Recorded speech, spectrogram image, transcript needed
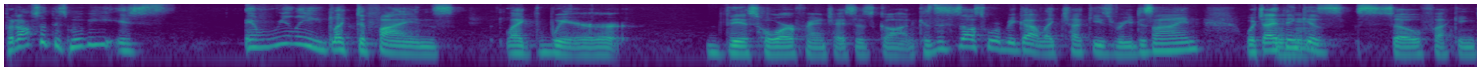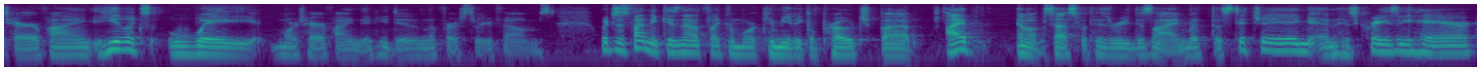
but also this movie is it really like defines like where this horror franchise is gone because this is also where we got like chucky's redesign which i think Mhm. is so fucking terrifying he looks way more terrifying than he did in the first three films which is funny because now it's like a more comedic approach but i am obsessed with his redesign with the stitching and his crazy hair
